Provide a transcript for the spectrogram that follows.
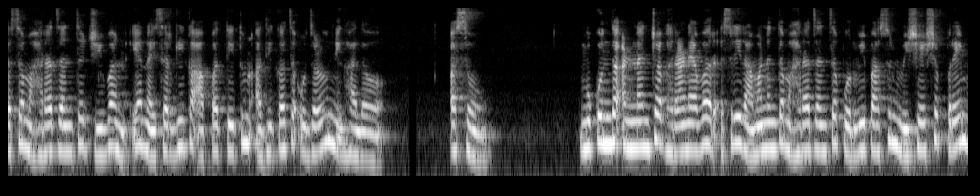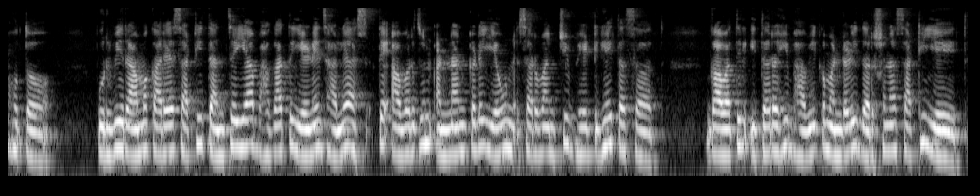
तसं महाराजांचं जीवन या नैसर्गिक आपत्तीतून अधिकच उजळून निघालं. असो. मुकुंद अण्णांच्या घराण्यावर श्री रामानंद महाराजांचं पूर्वीपासून विशेष प्रेम होतं. पूर्वी रामकार्यासाठी त्यांचे या भागात येणे झाल्यास ते आवर्जून अण्णांकडे येऊन सर्वांची भेट घेत असत. गावातील इतरही भाविक मंडळी दर्शनासाठी येत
